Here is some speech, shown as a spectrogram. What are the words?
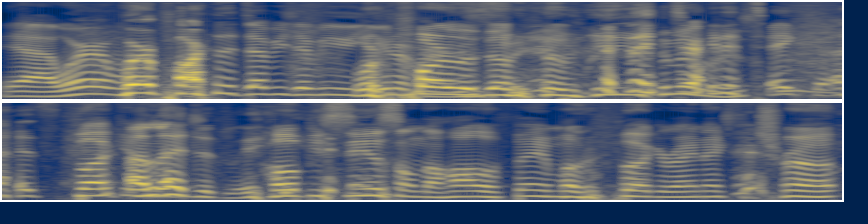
Yeah, we're we're part of the WWE we're universe. part of the WWE they tried to take us Fucking allegedly. hope you see us on the Hall of Fame, motherfucker, right next to Trump.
